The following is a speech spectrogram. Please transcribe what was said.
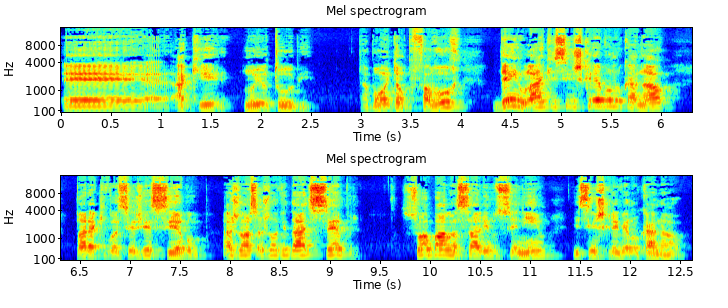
É, aqui no YouTube, tá bom? Então, por favor, deem o like e se inscrevam no canal para que vocês recebam as nossas novidades sempre. Só balançar ali no sininho e se inscrever no canal.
